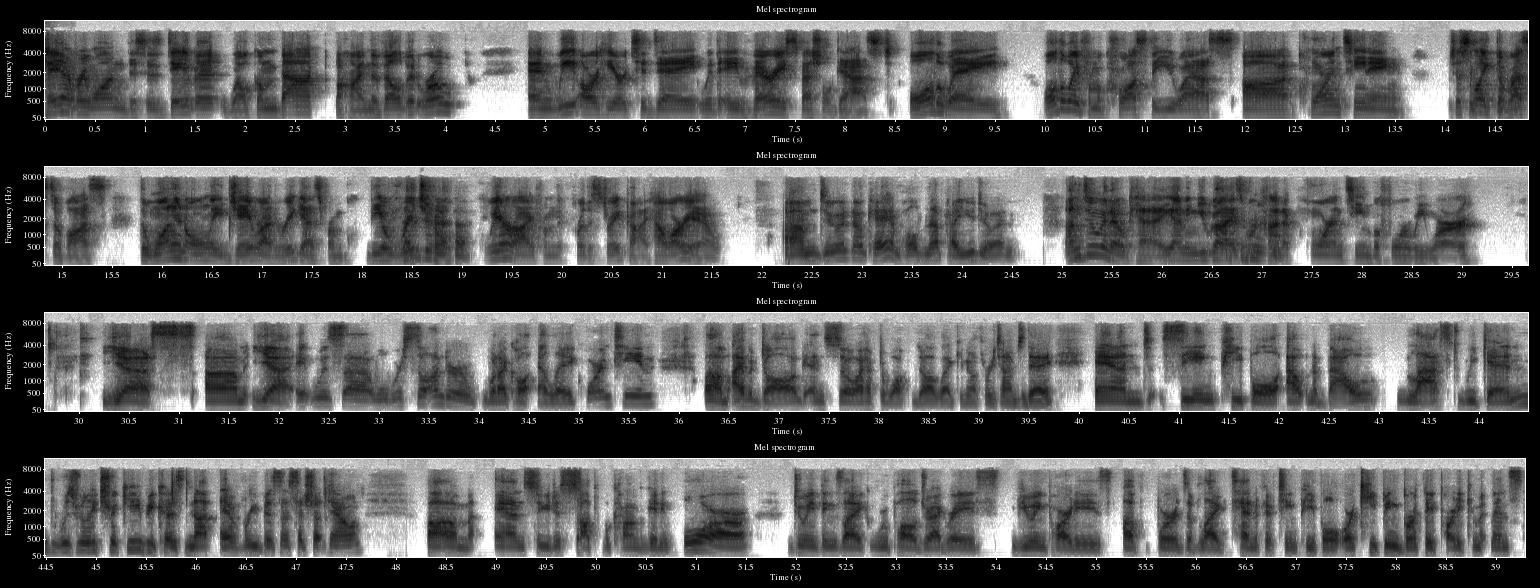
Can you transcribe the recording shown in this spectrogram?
Hey everyone, this is David. Welcome back behind the velvet rope. And we are here today with a very special guest, all the way, all the way from across the US, uh, quarantining just like the rest of us. The one and only Jai Rodriguez from the original Queer Eye from the, for the Straight Guy. How are you? I'm doing okay. I'm holding up. How you doing? I'm doing okay. I mean, you guys were kind of quarantined before we were. Yes. Um, yeah, it was uh well, we're still under what I call LA quarantine. Um, I have a dog, and so I have to walk the dog like, you know, three times a day. And seeing people out and about last weekend was really tricky because not every business had shut down. Um, and so you just saw people congregating or doing things like RuPaul drag race viewing parties, upwards of like 10 to 15 people, or keeping birthday party commitments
